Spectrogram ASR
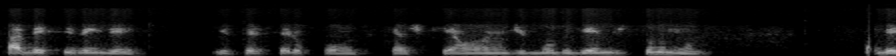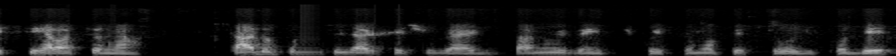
saber se vender. E o terceiro ponto, que acho que é onde muda o game de todo mundo, saber se relacionar. Cada oportunidade que você tiver de estar num evento, de conhecer uma pessoa, de poder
